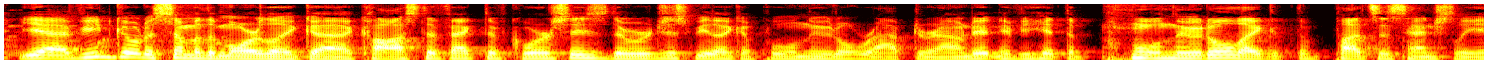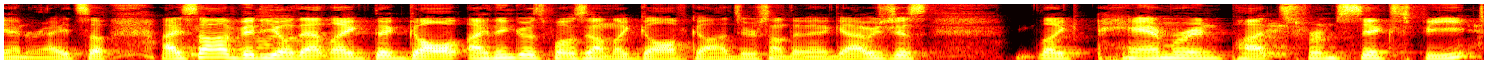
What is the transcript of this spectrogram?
But- Yeah, if you'd go to some of the more like uh, cost effective courses, there would just be like a pool noodle wrapped around it. And if you hit the pool noodle, like the putt's essentially in, right? So I saw a video that like the golf, I think it was posted on like Golf Gods or something. And the guy was just like hammering putts from six feet,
